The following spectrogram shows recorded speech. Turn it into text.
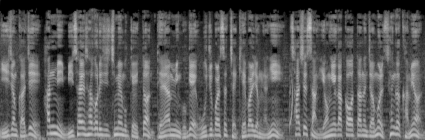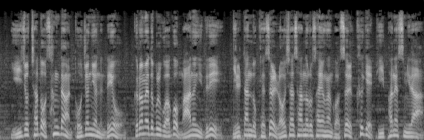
이전까지 한미 미사일 사거리 지침에 묶여있던 대한민국의 우주발사체 개발 역량이 사실상 0에 가까웠다는 점을 생각하면 이조차도 상당한 도전이었는데요. 그럼에도 불구하고 많은 이들이 1단 로켓을 러시아산으로 사용한 것을 크게 비판했습니다.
